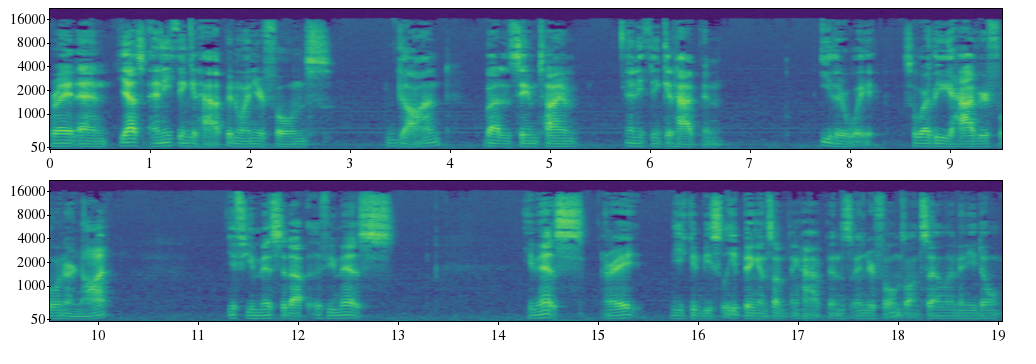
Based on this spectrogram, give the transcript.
right? And yes, anything could happen when your phone's gone, but at the same time, anything could happen either way. So whether you have your phone or not, if you miss it up, if you miss, you miss, right? You could be sleeping and something happens and your phone's on silent and you don't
